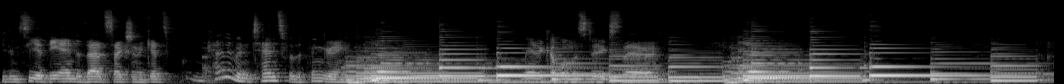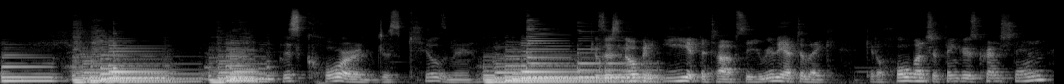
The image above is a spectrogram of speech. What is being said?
You can see at the end of that section, it gets kind of intense for the fingering. Made a couple mistakes there. This chord just kills me. Because there's an open E at the top, so you really have to like get a whole bunch of fingers crunched in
